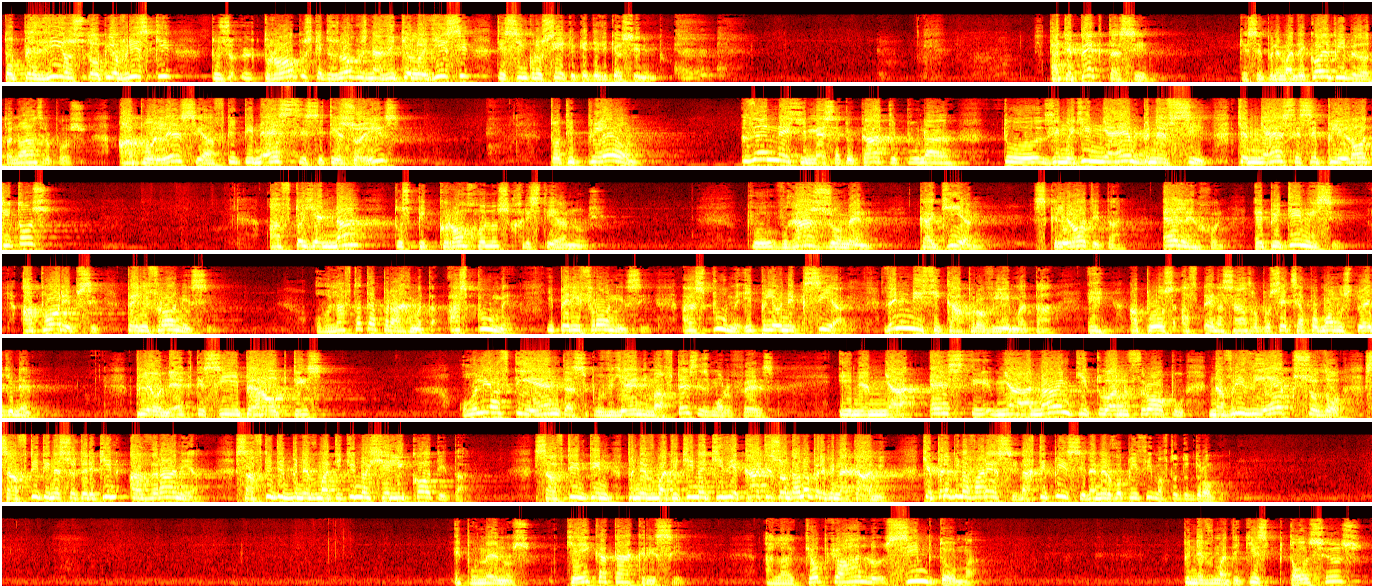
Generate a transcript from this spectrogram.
Το πεδίο στο οποίο βρίσκει τους τρόπους και τους λόγους να δικαιολογήσει τη σύγκρουσή του και τη δικαιοσύνη του. Κατ' επέκταση και σε πνευματικό επίπεδο τον άνθρωπος απολέσει αυτή την αίσθηση της ζωής το ότι πλέον δεν έχει μέσα του κάτι που να του δημιουργεί μια έμπνευση και μια αίσθηση πληρότητος. Αυτό γεννά τους πικρόχολους χριστιανούς που βγάζουμε κακία, σκληρότητα, έλεγχον, επιτίμηση, απόρριψη, περιφρόνηση. Όλα αυτά τα πράγματα ας πούμε η περιφρόνηση ας πούμε η πλεονεξία δεν είναι ηθικά προβλήματα. Ε, απλώς ένας άνθρωπος έτσι από μόνος του έγινε πλεονέκτηση ή υπερόπτης. Όλη αυτή η ένταση που βγαίνει με αυτές τις μορφές είναι μια, αίσθη, μια ανάγκη του ανθρώπου να βρει διέξοδο σε αυτή την εσωτερική αδράνεια σε αυτή την πνευματική νοχελικότητα σε αυτή την πνευματική νακίδια κάτι ζωντανό πρέπει να κάνει και πρέπει να βαρέσει, να χτυπήσει, να ενεργοποιηθεί με αυτόν τον τρόπο. Επομένως και η κατάκριση αλλά και όποιο άλλο σύμπτωμα πνευματικής πτώσεως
